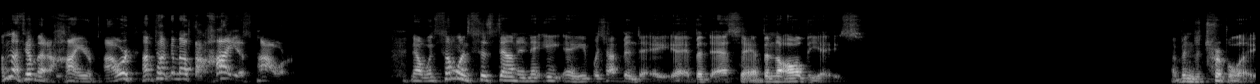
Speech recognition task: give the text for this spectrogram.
I'm not talking about a higher power. I'm talking about the highest power. Now, when someone sits down in AA, which I've been to AA, I've been to SA, I've been to all the A's. I've been to AAA.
